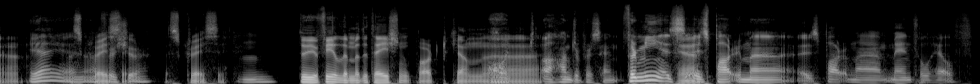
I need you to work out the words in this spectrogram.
yeah, Yeah, yeah, That's no, crazy. for sure. that's crazy. Mm. Do you feel the meditation part can? Oh, Uh, a hundred percent. For me, it's it's part of my it's part of my mental health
